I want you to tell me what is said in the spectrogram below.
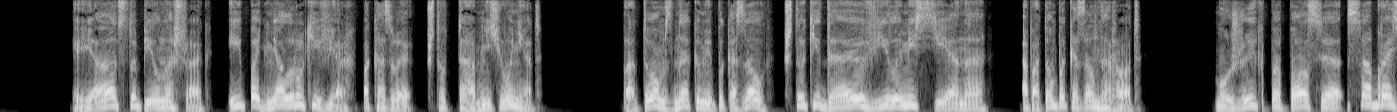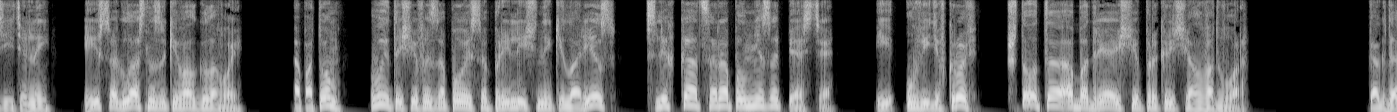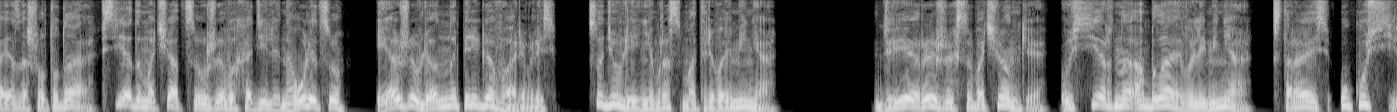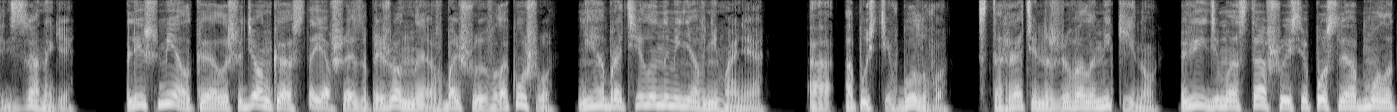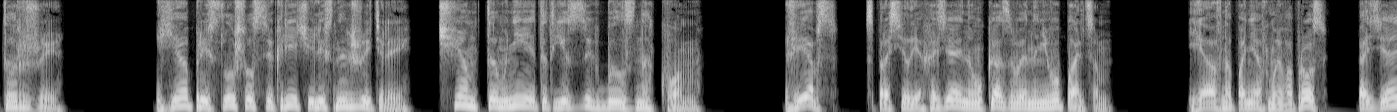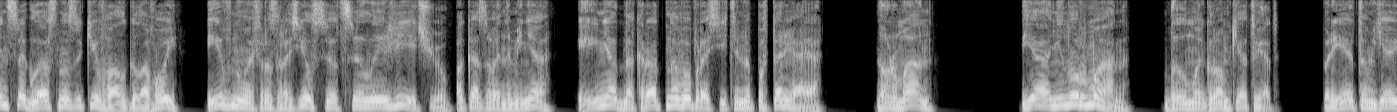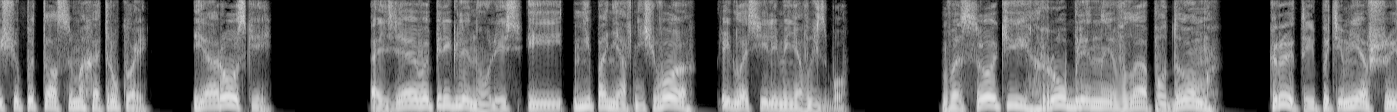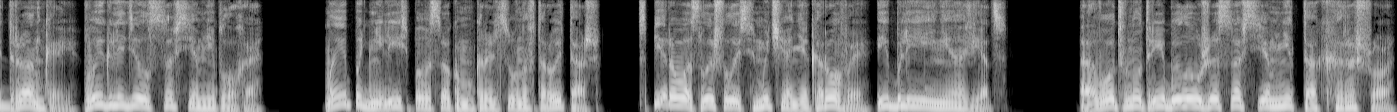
Я отступил на шаг и поднял руки вверх, показывая, что там ничего нет. Потом знаками показал, что кидаю вилами сена, а потом показал народ. Мужик попался сообразительный и согласно закивал головой. А потом, вытащив из-за пояса приличный килорез, слегка царапал мне запястье и, увидев кровь, что-то ободряюще прокричал во двор. Когда я зашел туда, все домочадцы уже выходили на улицу и оживленно переговаривались, с удивлением рассматривая меня. Две рыжих собачонки усердно облаивали меня, стараясь укусить за ноги. Лишь мелкая лошаденка, стоявшая запряженная в большую волокушу, не обратила на меня внимания, а, опустив голову, старательно жевала мекину, видимо, оставшуюся после обмолота ржи. Я прислушался к речи лесных жителей. Чем-то мне этот язык был знаком. «Вепс?» — спросил я хозяина, указывая на него пальцем. Явно поняв мой вопрос, хозяин согласно закивал головой и вновь разразился целой речью, показывая на меня и неоднократно вопросительно повторяя. «Нурман?» «Я не Нурман», — был мой громкий ответ. При этом я еще пытался махать рукой. «Я русский». Хозяева переглянулись и, не поняв ничего, пригласили меня в избу. Высокий, рубленный в лапу дом, крытый потемневшей дранкой, выглядел совсем неплохо. Мы поднялись по высокому крыльцу на второй этаж. С первого слышалось мычание коровы и блеяние овец. А вот внутри было уже совсем не так хорошо.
